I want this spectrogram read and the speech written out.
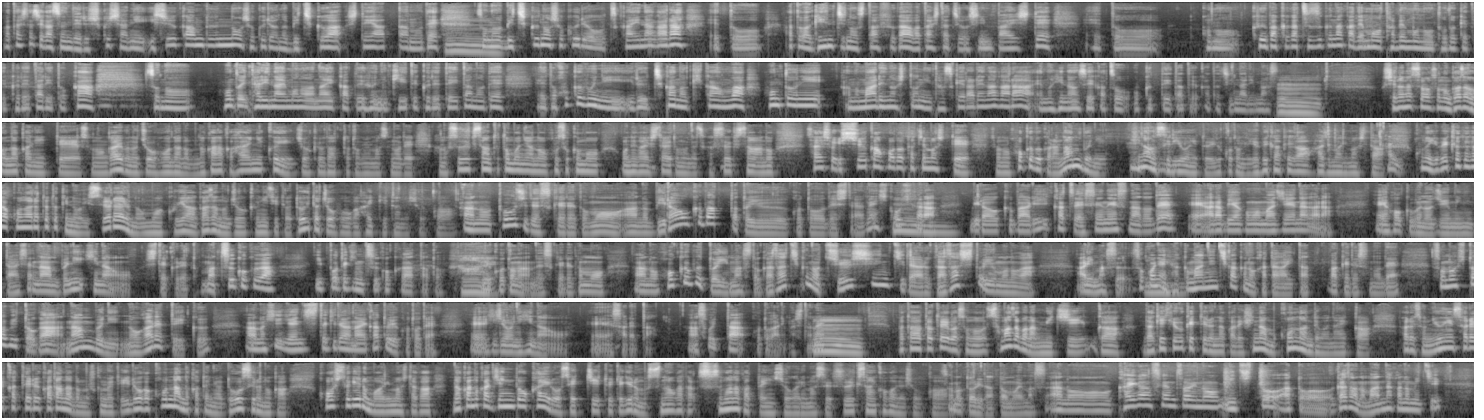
私たちが住んでいる宿舎に1週間分の食料の備蓄はしてあったので、うんその備蓄の食料を使いながら、えっと、あとは現地のスタッフが私たちを心配して、えっと、この空爆が続く中でも食べ物を届けてくれたりとか、その本当に足りないものはないかというふうに聞いてくれていたので、えっと北部にいる地下の機関は本当にあの周りの人に助けられながらあの避難生活を送っていたという形になります。うん白根さんはそのガザの中にいてその外部の情報などもなかなか入りにくい状況だったと思いますのであの鈴木さんとともにあの補足もお願いしたいと思うんですが鈴木さんあの最初1週間ほど経ちましてその北部から南部に避難するようにということの呼びかけが始まりました、はい。この呼びかけが行われた時のイスラエルの思惑やガザの状況についてはどういった情報が入っていたんでしょうか？あの当時ですけれどもあのビラを配ったということでしたよね。飛行機からビラを配りかつ SNS などで、えーアラビア語も交えながら、えー北部の住民に対して南部に避難をしてくれと、まあ、通告が一方的に通告があったとはい。いうことなんですけれども、あの北部といいますとガザ地区の中心地であるガザ市というものがあります。そこには100万人近くの方がいたわけですので、その人々が南部に逃れていくあの非現実的ではないかということで、えー非常に非難を、えーされたあそういったことがありましたね。うんまた例えばそのさまざまな道が打撃を受けている中で避難も困難ではないかあるいはその入院されている方なども含めて移動が困難な方にはどうするのかこうした議論もありましたがなかなか人道回廊設置といった議論も進まなかった印象があります鈴木さんいかがでしょうか？その通りだと思います。あの海岸線沿いの道とあとガザの真ん中の道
